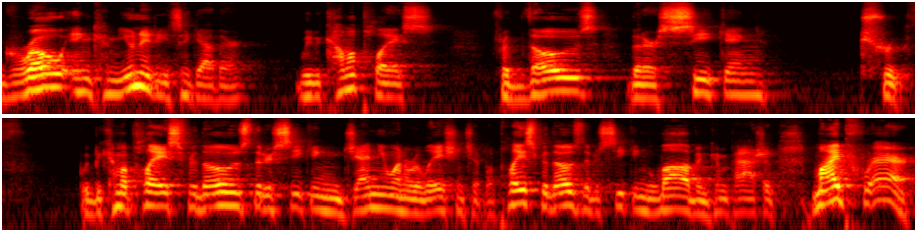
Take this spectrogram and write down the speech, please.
grow in community together, we become a place for those that are seeking truth. We become a place for those that are seeking genuine relationship, a place for those that are seeking love and compassion. My prayer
